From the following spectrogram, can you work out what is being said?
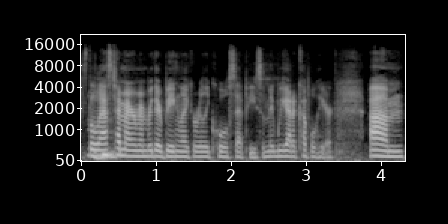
It's the last time I remember there being like a really cool set piece, and we got a couple here. Um,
